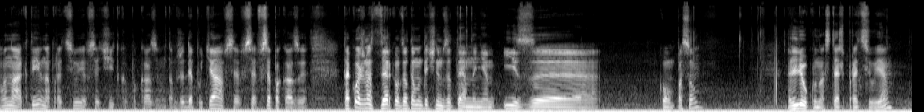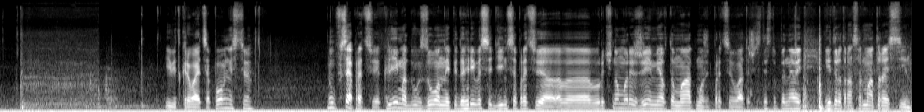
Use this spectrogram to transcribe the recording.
Вона активна, працює, все чітко показує. Там вже де пуття, все, все, все показує. Також у нас дзеркало з автоматичним затемненням із е, компасом. Люк у нас теж працює. І відкривається повністю. Ну, все працює. Клімат двохзонний, підогріви сидінь, все працює. В ручному режимі автомат може працювати, шестиступеневий гідротрансформатор Айсін.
